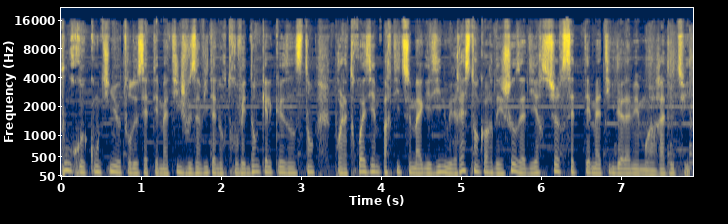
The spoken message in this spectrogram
pour continuer autour de cette thématique, je vous invite à nous retrouver dans quelques instants pour la troisième partie de ce magazine où il reste encore des choses à dire sur cette thématique de la mémoire. À tout de suite.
